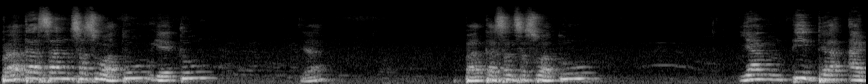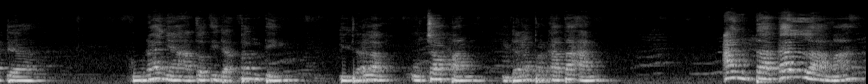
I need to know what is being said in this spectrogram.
Batasan sesuatu yaitu ya batasan sesuatu yang tidak ada gunanya atau tidak penting di dalam ucapan, di dalam perkataan, antakallama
